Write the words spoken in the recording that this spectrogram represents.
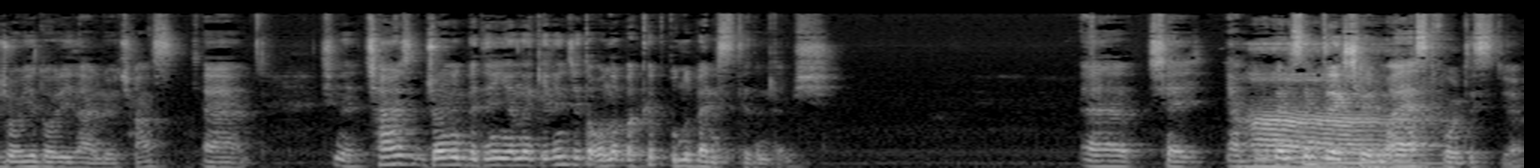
Joey'e doğru ilerliyor Charles. Ee, şimdi Charles Joey'nin bedenin yanına gelince de ona bakıp bunu ben istedim demiş. Ee, şey, yani bunu ben istedim direkt çevirdim. I asked for this diyor.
